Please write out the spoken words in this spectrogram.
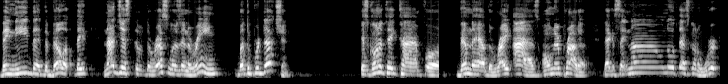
They need to develop they not just the, the wrestlers in the ring, but the production. It's going to take time for them to have the right eyes on their product that can say, no, I don't know if that's going to work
